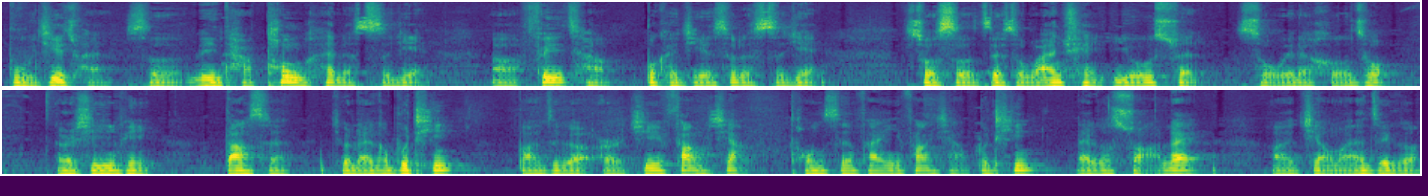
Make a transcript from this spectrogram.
补给船，是令他痛恨的事件啊，非常不可接受的事件，说是这是完全有损所谓的合作，而习近平当时就来个不听。把这个耳机放下，同声翻译放下，不听，来个耍赖啊！讲完这个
